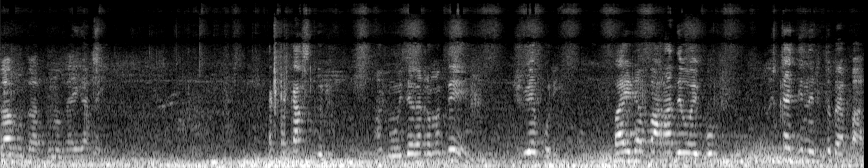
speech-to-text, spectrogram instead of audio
যাব তো আর কোনো জায়গা নেই একটা কাজ করি, আমি ওই জায়গাটার মধ্যে শুয়ে পড়ি। বাড়িটা ভাড়া দেওয়া হইব। দুই চার দিনের তো ব্যাপার।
